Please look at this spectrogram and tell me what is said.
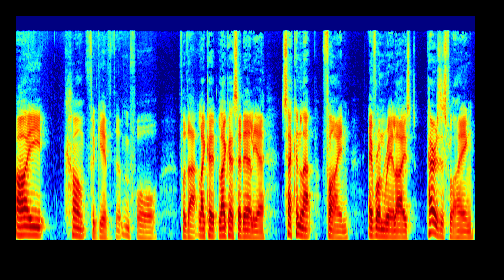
I can't forgive them for for that. Like I like I said earlier, second lap fine. Everyone realised Perez is flying.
